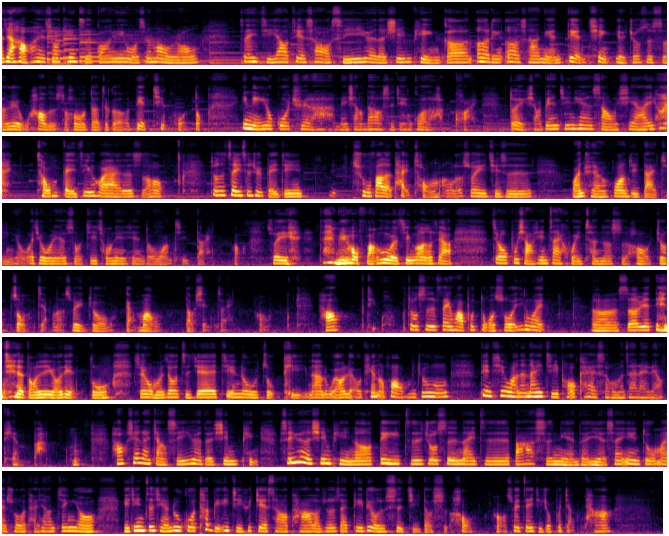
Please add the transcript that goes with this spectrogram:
大家好，欢迎收听《直光阴》，我是梦蓉。这一集要介绍十一月的新品跟二零二三年店庆，也就是十二月五号的时候的这个店庆活动。一年又过去啦，没想到时间过得很快。对，小编今天扫瞎，因为 从北京回来的时候，就是这一次去北京出发的太匆忙了，所以其实完全忘记带精油，而且我连手机充电线都忘记带。好所以 在没有防护的情况下，就不小心在回程的时候就中奖了，所以就感冒到现在。好，好，就是废话不多说，因为呃十二月店庆的东西有点多，所以我们就直接进入主题。那如果要聊天的话，我们就店庆完的那一集 Podcast，我们再来聊天吧。好，先来讲十一月的新品。十一月的新品呢，第一支就是那一支八十年的野生印度麦索檀香精油，已经之前录过特别一集去介绍它了，就是在第六十四集的时候，好，所以这一集就不讲它。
